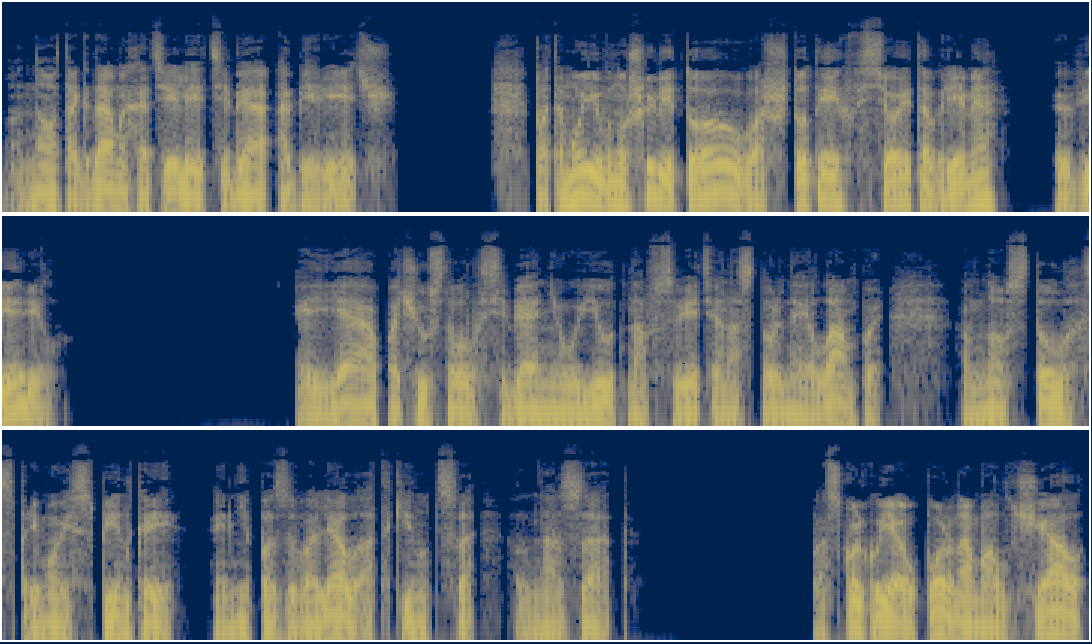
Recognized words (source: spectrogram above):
но тогда мы хотели тебя оберечь. Потому и внушили то, во что ты все это время верил. Я почувствовал себя неуютно в свете настольной лампы, но стул с прямой спинкой не позволял откинуться назад. Поскольку я упорно молчал,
